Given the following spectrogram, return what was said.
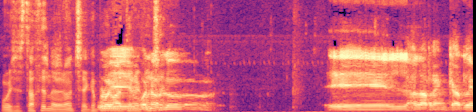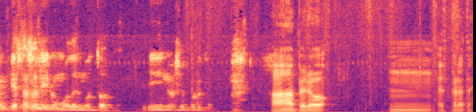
Uy, se está haciendo de noche. ¿Qué problema Pues, tiene el bueno, lo- al arrancarle empieza a salir humo del motor y no sé por qué. Ah, pero... mm, espérate.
